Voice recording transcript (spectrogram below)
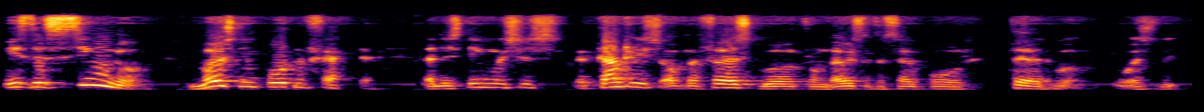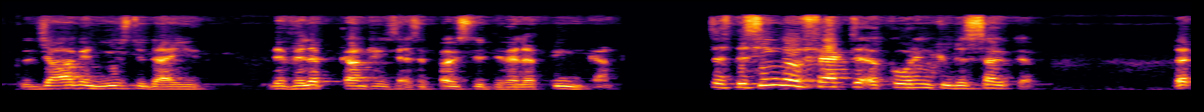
is the single most important factor that distinguishes the countries of the first world from those of the so-called third world, was the, the jargon used today, developed countries as opposed to developing countries. So the single factor, according to De Soto, that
